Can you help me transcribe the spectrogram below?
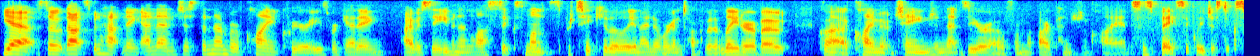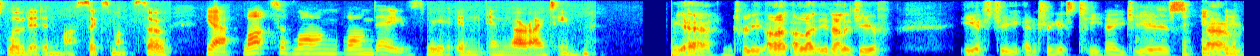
yeah, so that's been happening, and then just the number of client queries we're getting, I would say even in the last six months, particularly, and I know we're going to talk about it later about uh, climate change and net zero from our pension clients has basically just exploded in the last six months. So yeah, lots of long long days in in the RI team. Yeah, it's really I, I like the analogy of ESG entering its teenage years. Um,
